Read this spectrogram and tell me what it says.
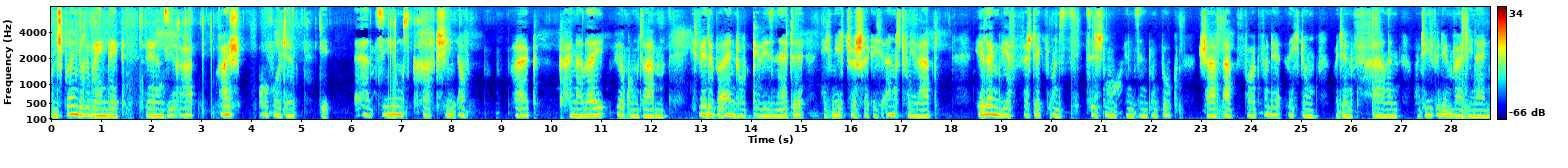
und sprangen darüber hinweg, während sie rasch aufholte. Die Erziehungskraft schien auf Werk keinerlei Wirkung zu haben. Ich wäre beeindruckt gewesen, hätte ich nicht so schreckliche Angst vor ihr gehabt. Hier lagen wir versteckt uns zwischen Vincent und Bug, scharf ab, fort von der Richtung mit den Fernen und tief in den Wald hinein.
